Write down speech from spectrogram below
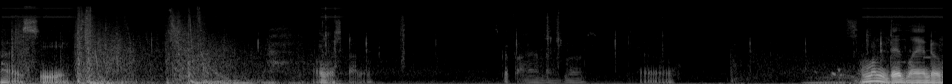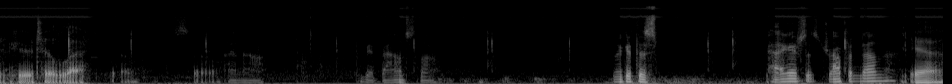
Ah, I see. Almost got him. It's got the Iron Man glows. Oh. Someone did land over here to the left, though. So I know. If we get bounced though. Look at this package that's dropping down there. yeah.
